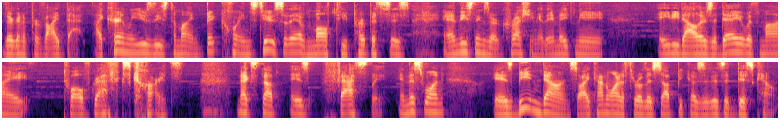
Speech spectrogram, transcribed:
they're going to provide that. I currently use these to mine bitcoins too, so they have multi purposes, and these things are crushing it. They make me $80 a day with my 12 graphics cards. Next up is Fastly, and this one is beaten down, so I kind of want to throw this up because it is a discount.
